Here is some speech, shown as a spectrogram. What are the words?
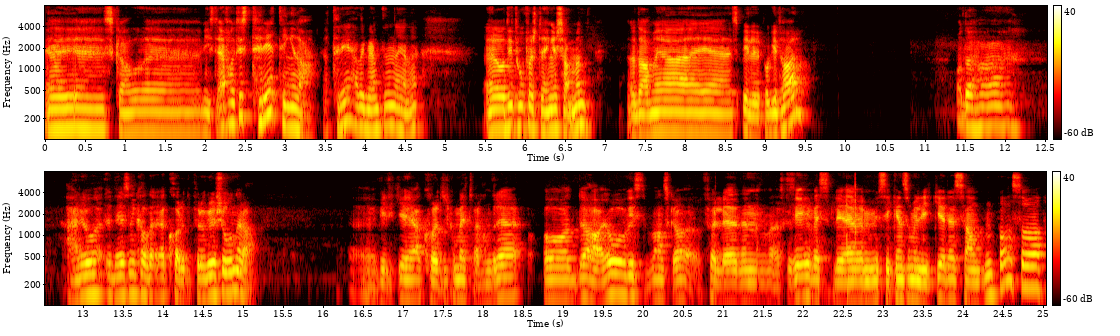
jeg eh, skal uh, vise deg Jeg har faktisk tre ting i dag. Ja, tre, jeg hadde glemt den ene. Uh, og de to første henger sammen. Da må jeg spille på gitar. Og da er det jo det som vi kaller akkordprogresjoner, da. Hvilke akkorder som kommer etter hverandre. Og det har jo, hvis man skal følge den skal si, vestlige musikken som vi liker sounden på, så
